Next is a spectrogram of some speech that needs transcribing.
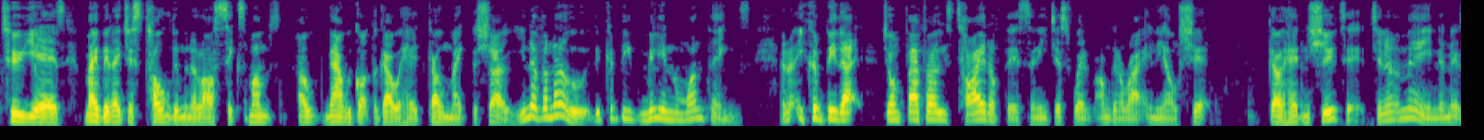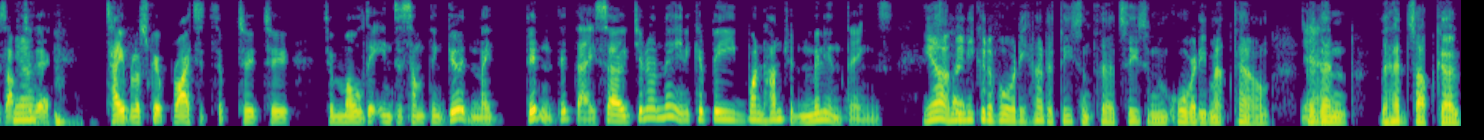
two years, maybe they just told him in the last six months. Oh, now we've got the go ahead. Go make the show. You never know. There could be a million and one things, and it could be that Jon Favreau's tired of this and he just went, "I'm going to write any old shit. Go ahead and shoot it." Do you know what I mean? And it's up Yeah. to the table of script writers to to to to mold it into something good, and they didn't, did they? So do you know what I mean? It could be 100 million things. Yeah, I So- mean, he could have already had a decent third season already mapped out, Yeah. but then the heads up go,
